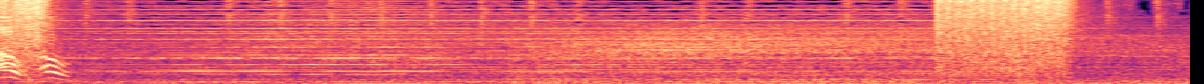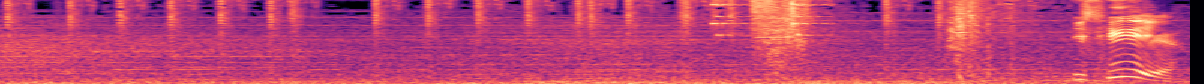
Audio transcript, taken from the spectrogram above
Oh, oh. He's here.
